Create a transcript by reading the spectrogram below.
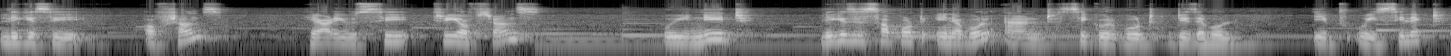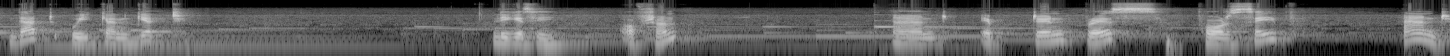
legacy options here you see three options. We need legacy support enable and secure boot disable if we select that we can get legacy option. And F10 press for save. And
